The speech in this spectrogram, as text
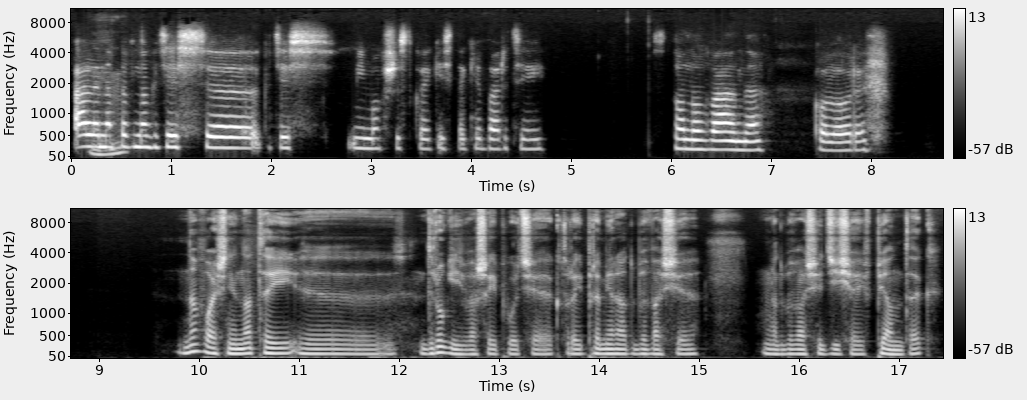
ale Mhm. na pewno gdzieś, e, gdzieś mimo wszystko jakieś takie bardziej stonowane kolory. No właśnie, na tej y, drugiej Waszej płycie, której premiera odbywa się, odbywa się dzisiaj, w piątek,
